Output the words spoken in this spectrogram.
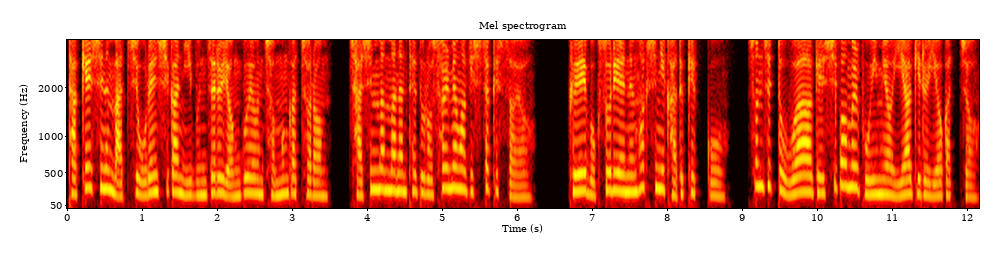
다케 씨는 마치 오랜 시간 이 문제를 연구해온 전문가처럼 자신만만한 태도로 설명하기 시작했어요. 그의 목소리에는 확신이 가득했고 손짓도 우아하게 시범을 보이며 이야기를 이어갔죠.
